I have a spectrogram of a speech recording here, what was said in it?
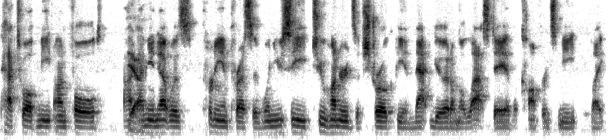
Pac-12 meet unfold, I, I mean, that was pretty impressive. When you see two hundreds of stroke being that good on the last day of a conference meet, like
